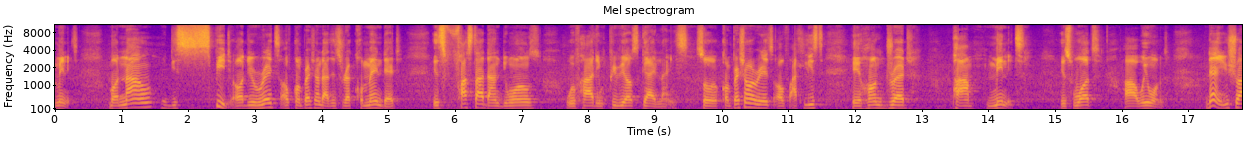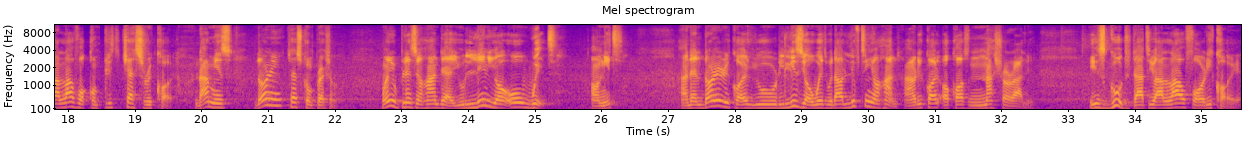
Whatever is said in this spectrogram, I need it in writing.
minute. But now the speed or the rate of compression that is recommended is faster than the ones we've had in previous guidelines. So compression rates of at least a hundred per minute is what uh, we want. Then you should allow for complete chest recoil. That means during chest compression, when you place your hand there, you lean your whole weight on it and then during recoil you release your weight without lifting your hand and recoil occurs naturally. It's good that you allow for recoil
